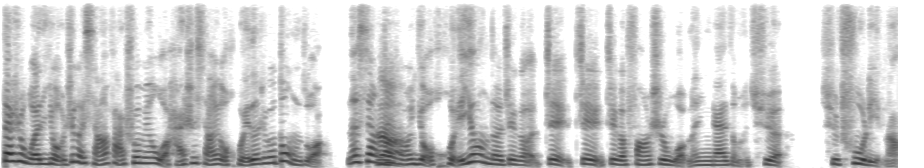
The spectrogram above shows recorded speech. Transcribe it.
但是我有这个想法，说明我还是想有回的这个动作。那像这种有回应的这个这这这个方式，我们应该怎么去去处理呢？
